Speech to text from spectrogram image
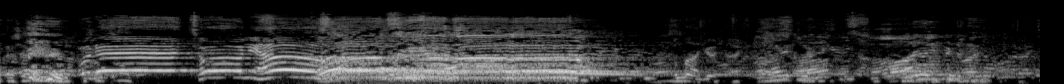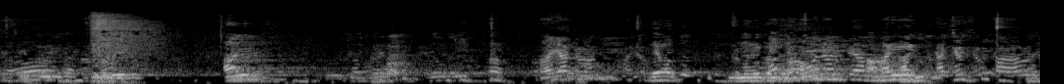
ਬਾਜੀ ਮਕਰ ਸਾਹਿਬ ਬੋਲੇ ਸੋਨਿਹਾ ਆਇਆ ਕਰੋ ਹਮਾਰੀ ਅਕਸ਼ਰ ਸੰਤਾਨ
